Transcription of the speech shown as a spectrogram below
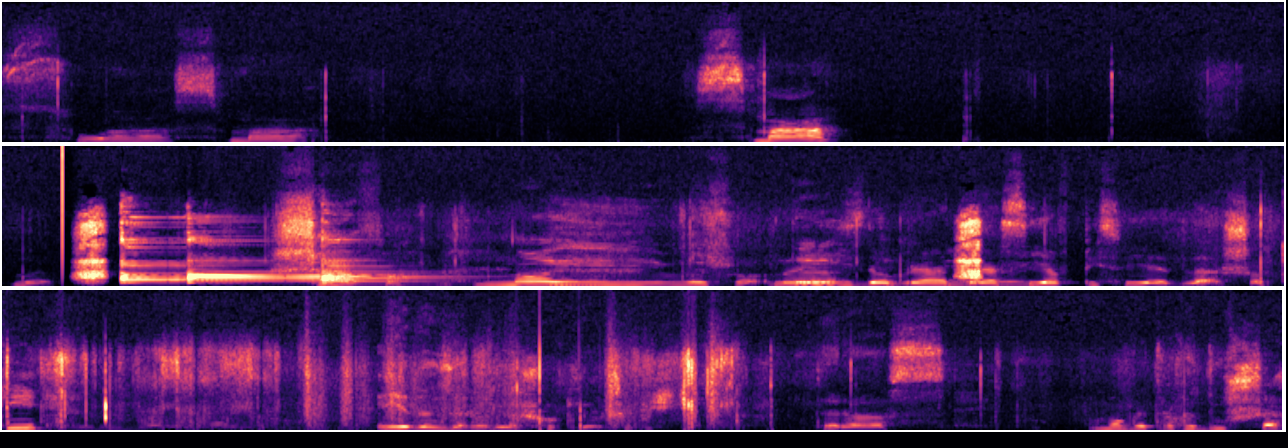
Sła. Sma. Sma. Szafa. No i wyszło. No i dobra, teraz ja wpisuję dla Szoki. 1-0 dla Szoki oczywiście. Teraz mogę trochę dłuższe?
